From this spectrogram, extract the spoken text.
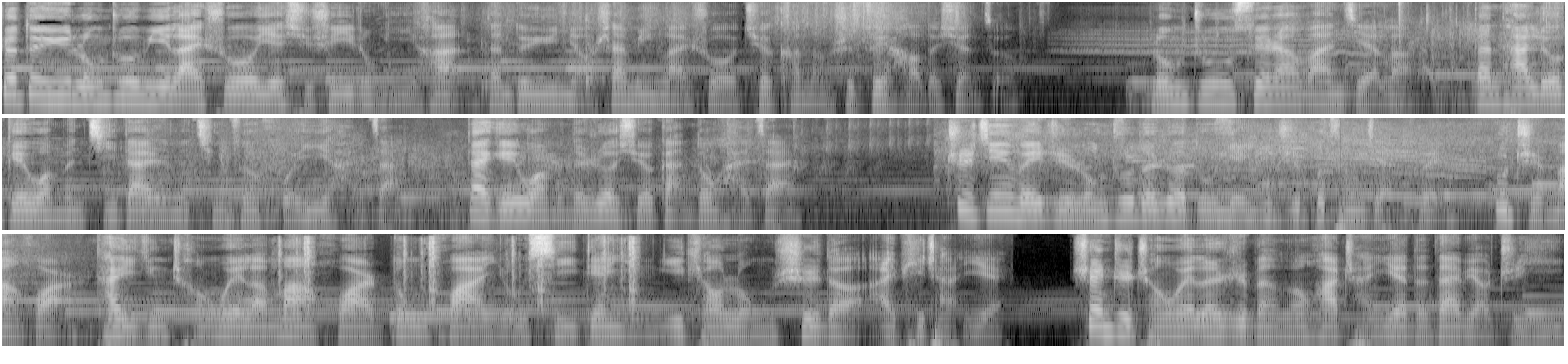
这对于龙珠迷来说也许是一种遗憾，但对于鸟山明来说却可能是最好的选择。龙珠虽然完结了，但它留给我们几代人的青春回忆还在，带给我们的热血感动还在。至今为止，《龙珠》的热度也一直不曾减退。不止漫画，它已经成为了漫画、动画、游戏、电影一条龙式的 IP 产业，甚至成为了日本文化产业的代表之一。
